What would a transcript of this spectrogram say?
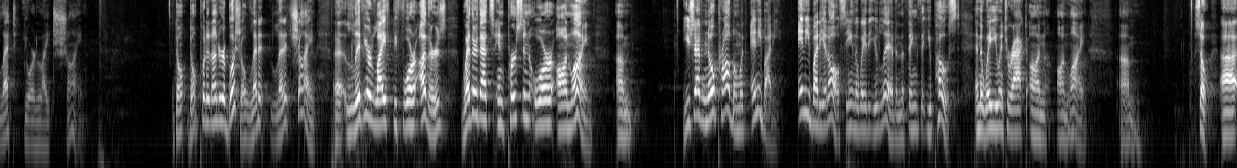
let your light shine. Don't, don't put it under a bushel, let it, let it shine. Uh, live your life before others, whether that's in person or online. Um, you should have no problem with anybody anybody at all seeing the way that you live and the things that you post and the way you interact on online. Um, so, uh,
